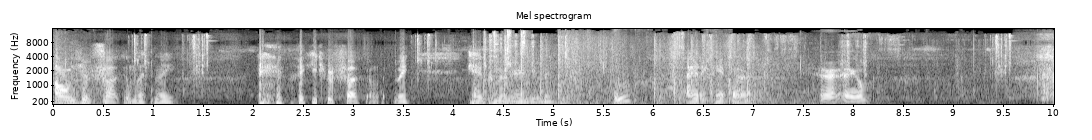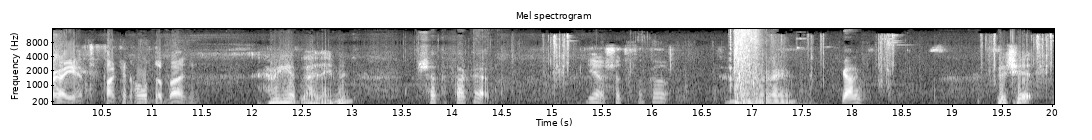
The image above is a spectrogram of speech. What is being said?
Oh, you're fucking with me. you're fucking with me. Okay, come over here and get me. Ooh. I had a campfire. Alright, hang on. I forgot you have to fucking hold the button. Hurry up, goddammit. Shut the fuck up. Yeah, shut the fuck up. Alright. Got him. Good shit.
